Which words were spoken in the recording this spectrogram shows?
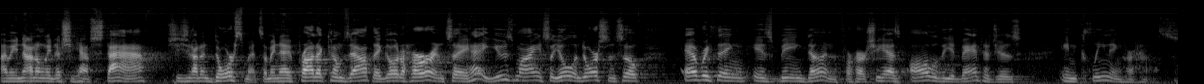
I mean, not only does she have staff, she's got endorsements. I mean, if product comes out, they go to her and say, hey, use mine so you'll endorse. And so everything is being done for her. She has all of the advantages in cleaning her house.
